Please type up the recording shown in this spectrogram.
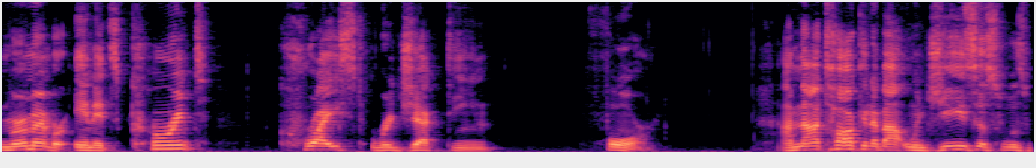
remember, in its current Christ rejecting form. I'm not talking about when Jesus was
